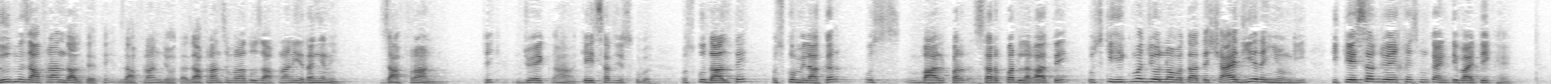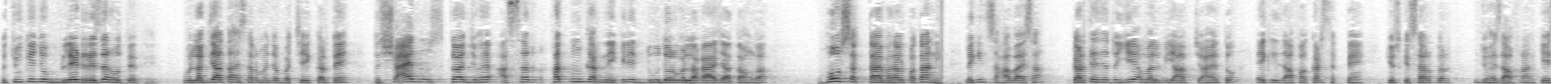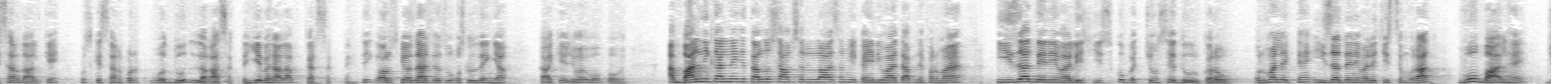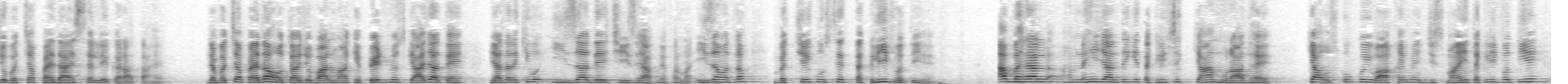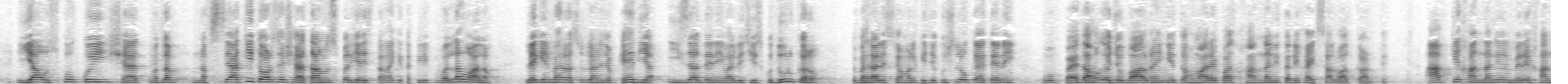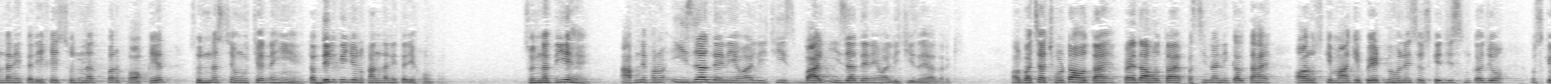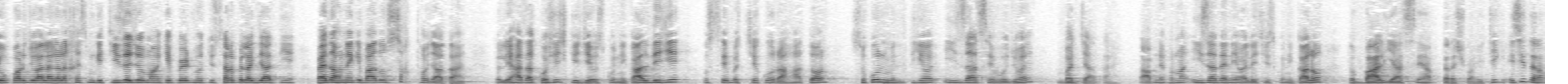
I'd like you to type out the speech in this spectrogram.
دودھ میں زعفران ڈالتے تھے، زعفران جو ہوتا ہے۔ زعفران سے مراد وہ زعفرانی رنگ نہیں، زعفران، ٹھیک؟ جو ایک ہاں کیسر جس کو بول اس کو ڈالتے، اس کو ملا کر، اس بال پر، سر پر لگاتے۔ اس کی حکمت جو علماء بتاتے، شاید یہ رہی ہوں گی کہ کیسر جو ایک قسم کا اینٹی بایوٹک ہے۔ تو چونکہ جو بلیڈ ریزر ہوتے تھے، وہ لگ جاتا ہے سر میں جب بچے کرتے ہیں، تو شاید اس کا جو ہے اثر ختم کرنے کے لیے دودھ اور وہ لگایا جاتا ہوں گا۔ ہو سکتا ہے، بہرحال پتا نہیں، لیکن صحابہ ایسا کرتے تھے۔ تو یہ عمل بھی آپ چاہے تو ایک اضافہ کر سکتے ہیں کہ اس کے سر پر جو ہے زعفران کیسر ڈال کے اس کے سر پر وہ دودھ لگا سکتے ہیں۔ یہ بہرحال آپ کر سکتے ہیں، ٹھیک؟ اور اس کے بعد سے اس کو غسل دیں گے آپ۔ تاکہ جو ہے وہ اب بال نکالنے کے تعلق سے آپ صلی اللہ علیہ وسلم کی کئی روایت آپ نے فرمایا، ایزا دینے والی چیز کو بچوں سے دور کرو۔ علماء لکھتے ہیں، ایزا دینے والی چیز سے مراد وہ بال ہے جو بچہ پیدائش سے لے کر آتا ہے۔ جب بچہ پیدا ہوتا ہے، جو بال ماں کے پیٹ میں اس کے آ جاتے ہیں، یاد رکھیے وہ ایزا دہ چیز ہے آپ نے فرمایا۔ ایزا مطلب بچے کو اس سے تکلیف ہوتی ہے۔ اب بہرحال ہم نہیں جانتے کہ تکلیف سے کیا مراد ہے۔ کیا اس کو کوئی واقع میں جسمانی تکلیف ہوتی ہے یا اس کو کوئی شاید مطلب نفسیاتی طور سے شیطان اس پر یا اس طرح کی تکلیف؟ واللہ عالم لیکن بہر رسول اللہ نے جب کہہ دیا، ایزا دینے والی چیز کو دور کرو، تو بہرحال اس پہ عمل کیجیے کچھ لوگ کہتے نہیں، وہ پیدا ہوگا جو بال رہیں گے تو ہمارے پاس خاندانی طریقہ ایک سال بعد کاٹتے۔ آپ کے خاندانی اور میرے خاندانی طریقے سنت پر فوقیت، سنت سے اونچے نہیں ہیں۔ تبدیل کیجیے ان خاندانی طریقوں کو۔ سنت یہ ہے، آپ نے فرما ایزا دینے والی چیز، بال ایزا دینے والی چیز ہے، یاد رکھی اور بچہ چھوٹا ہوتا ہے، پیدا ہوتا ہے، پسینہ نکلتا ہے اور اس کی ماں کے پیٹ میں ہونے سے اس کے جسم کا جو، اس کے اوپر جو الگ الگ قسم کی چیزیں جو ماں کے پیٹ میں ہوتی ہے سر پہ لگ جاتی ہے پیدا ہونے کے بعد وہ سخت ہو جاتا ہے۔ تو لہٰذا کوشش کیجیے اس کو نکال دیجیے اس سے بچے کو راحت اور سکون ملتی ہے اور ایزا سے وہ جو ہے بچ جاتا ہے۔ تو آپ نے فرما ایزا دینے والی چیز کو نکالو، تو بال یاد سے آپ ترشوائی ٹھیک؟ اسی طرح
